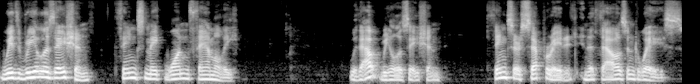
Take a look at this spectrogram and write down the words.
With realization, things make one family. Without realization, things are separated in a thousand ways.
